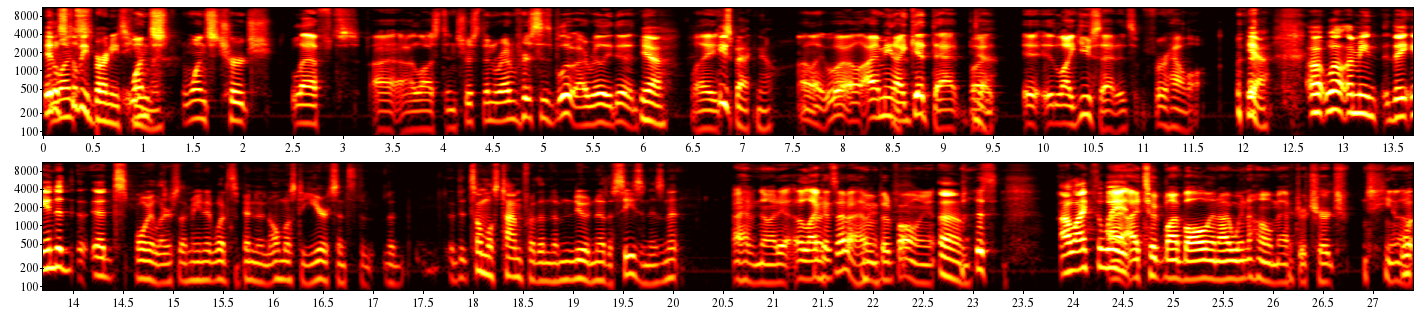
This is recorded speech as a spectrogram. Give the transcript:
It'll still be Burnie's humor. Once, once Church left, I, I lost interest in Red versus Blue. I really did. Yeah, Like, he's back now. I like. Well, I mean, I get that, but Yeah. it, it, like you said, it's for how long? yeah. Uh, well, I mean, they ended at spoilers. I mean, it, what's been in almost a year since the, the. It's almost time for them to do another season, isn't it? I have no idea. Uh, Like I said, I haven't okay. been following it. Um, I like the way I, I took my ball and I went home after church. You know,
